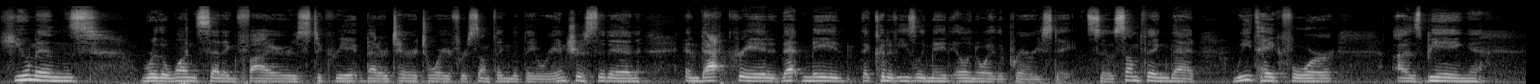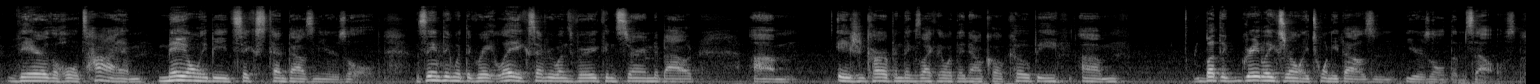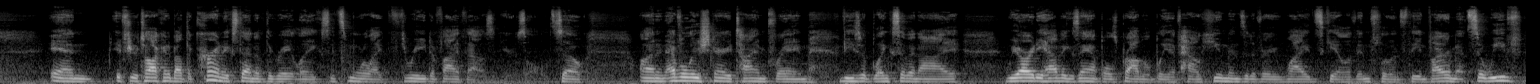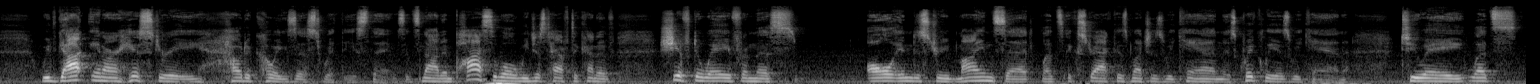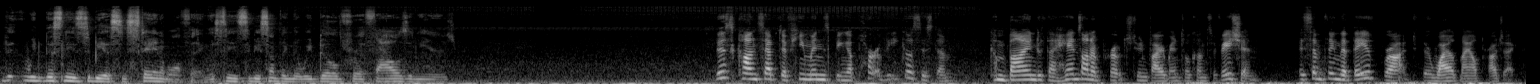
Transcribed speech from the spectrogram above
humans were the ones setting fires to create better territory for something that they were interested in and that created that made that could have easily made Illinois the prairie state so something that we take for as being there the whole time may only be six, ten thousand years old. The same thing with the Great Lakes. Everyone's very concerned about um, Asian carp and things like that, what they now call copi. Um, but the Great Lakes are only 20,000 years old themselves. And if you're talking about the current extent of the Great Lakes, it's more like three to 5,000 years old. So, on an evolutionary time frame, these are blinks of an eye we already have examples probably of how humans at a very wide scale have influenced the environment. So we've we've got in our history how to coexist with these things. It's not impossible. We just have to kind of shift away from this all industry mindset. Let's extract as much as we can as quickly as we can to a let's th- we, this needs to be a sustainable thing. This needs to be something that we build for a thousand years. This concept of humans being a part of the ecosystem, combined with a hands on approach to environmental conservation, is something that they have brought to their Wild Mile project.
